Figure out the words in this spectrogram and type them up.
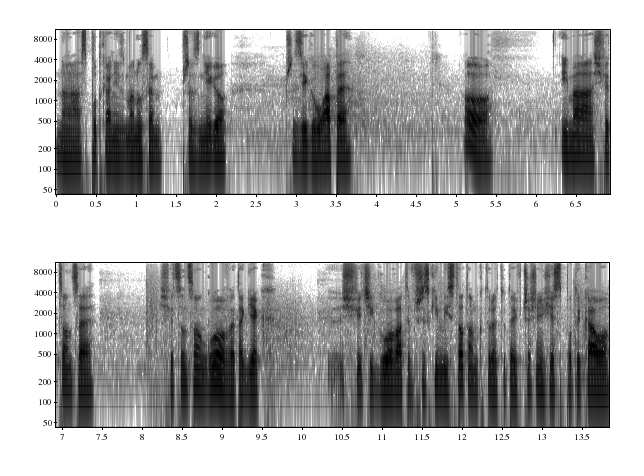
na spotkanie z Manusem przez niego, przez jego łapę. O! I ma świecące, świecącą głowę, tak jak świeci głowa tym wszystkim istotom, które tutaj wcześniej się spotykało.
